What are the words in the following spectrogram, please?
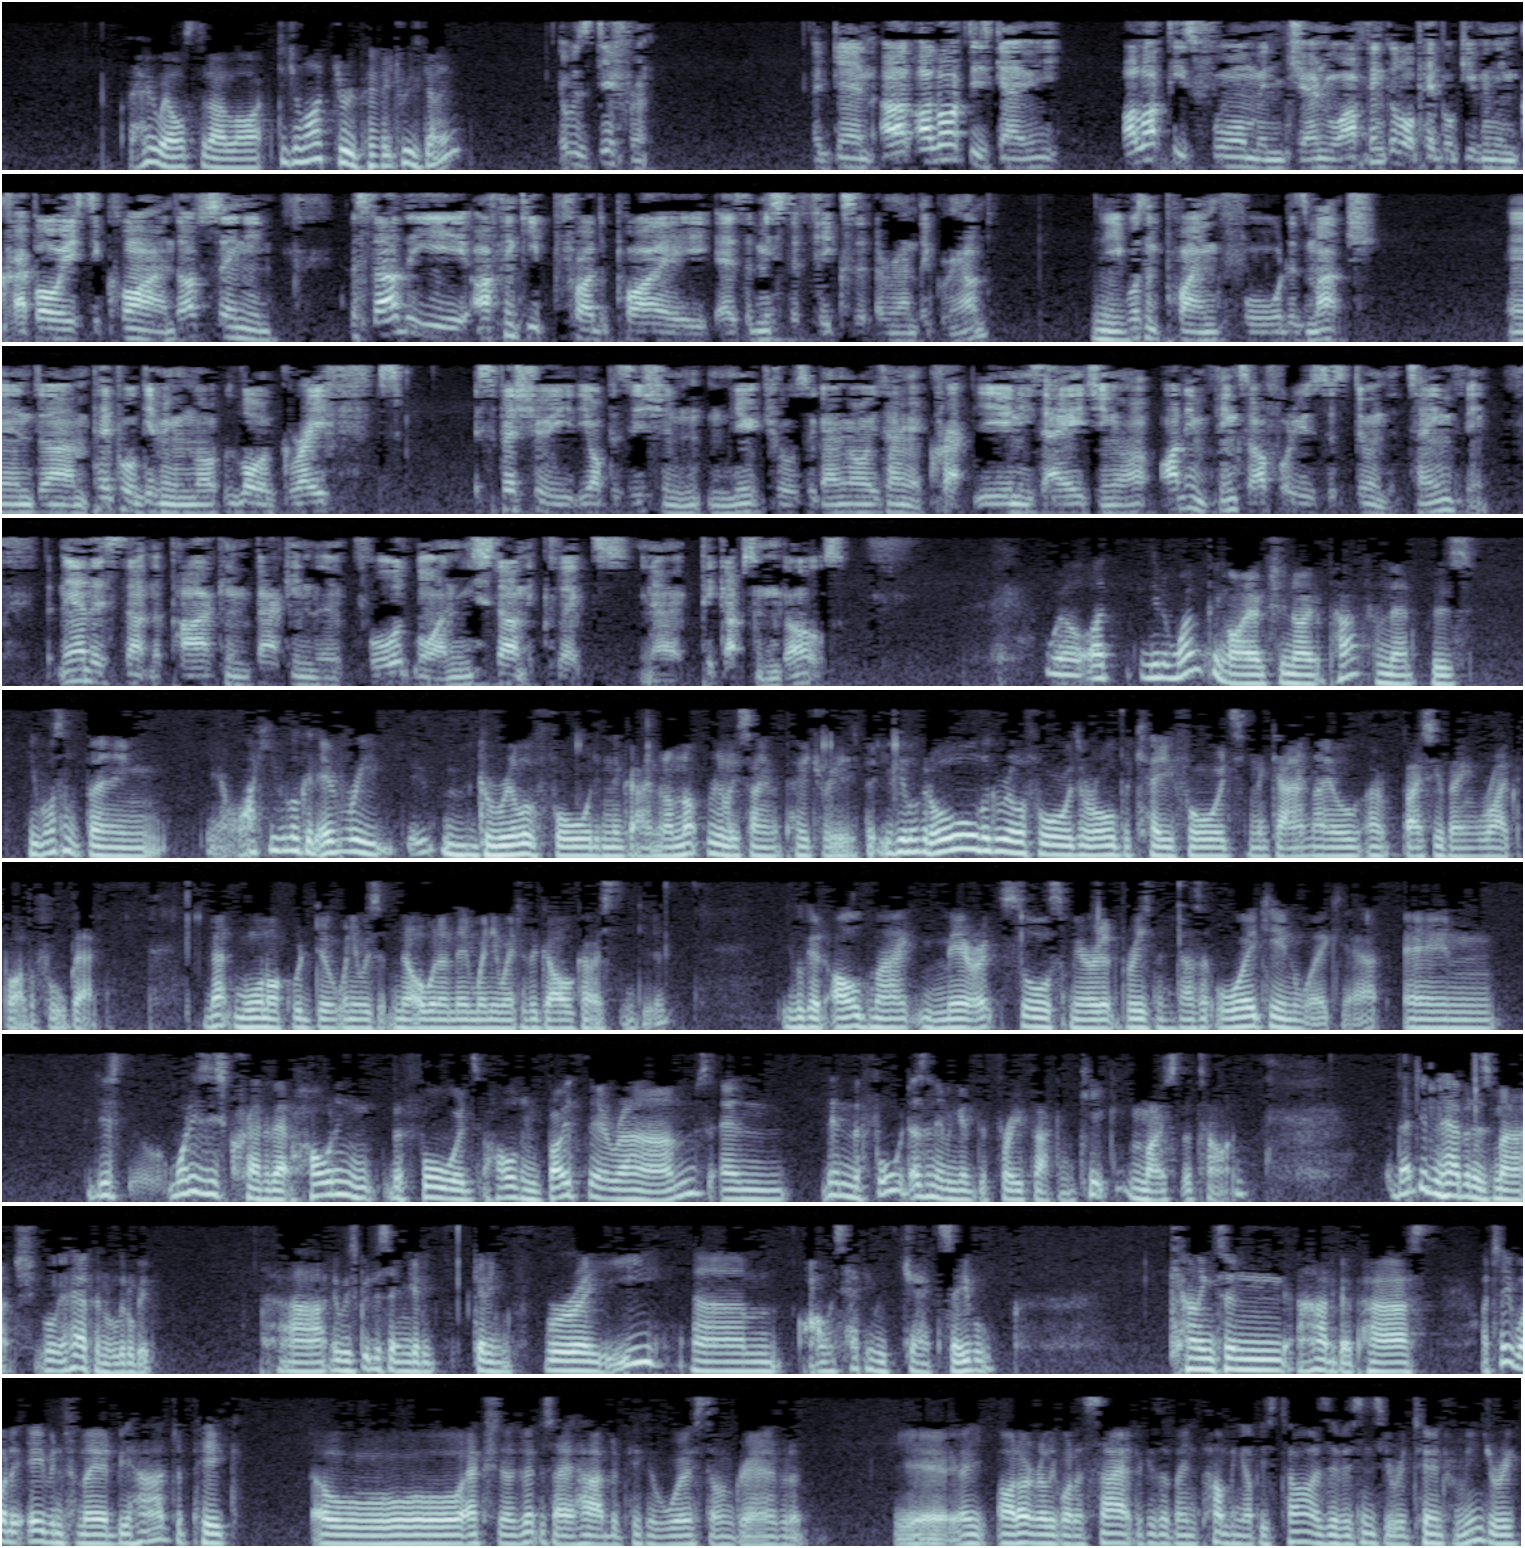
who else did I like? Did you like Drew Petrie's game? It was different. Again, I, I liked his game. He, I liked his form in general. I think a lot of people giving him crap. Oh, he's declined. I've seen him at the start of the year. I think he tried to play as a Mister Fix It around the ground. He Mm. wasn't playing forward as much, and um, people were giving him a lot, lot of grief, especially the opposition neutrals are going, "Oh, he's having a crap year and he's aging." I, I didn't think so. I thought he was just doing the team thing. But now they're starting to park him back in the forward line. And he's starting to collect, you know, pick up some goals. Well, I, you know, one thing I actually know, apart from that, was he wasn't being, you know, like you look at every gorilla forward in the game, and I'm not really saying that Petrie is, but if you look at all the gorilla forwards or all the key forwards in the game, they all are basically being raped by the fullback. Matt Warnock would do it when he was at Melbourne, and then when he went to the Gold Coast and did it. You look at old mate Merrett, Source Merrett at Brisbane, does it week in, week out, and just what is this crap about holding the forwards, holding both their arms, and then the forward doesn't even get the free fucking kick most of the time. That didn't happen as much. Well, it happened a little bit. Uh, it was good to see him getting getting free. Um, I was happy with Jack Ziebell. Cunnington, hard to go past. I tell you what, even for me, it'd be hard to pick. Oh, actually, I was about to say hard to pick a worst on ground, but it, yeah, I don't really want to say it because I've been pumping up his tyres ever since he returned from injury.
